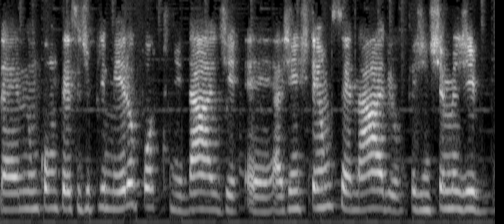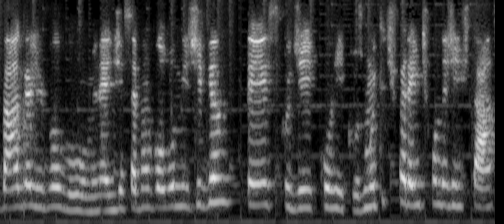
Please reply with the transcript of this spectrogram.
é, num contexto de primeira oportunidade, é, a gente tem um cenário que a gente chama de vaga de volume, né? A gente recebe um volume gigantesco de currículos, muito diferente quando a gente está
